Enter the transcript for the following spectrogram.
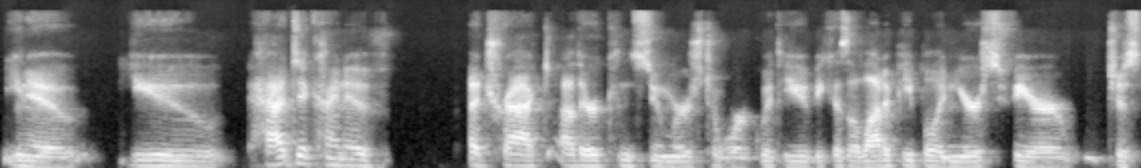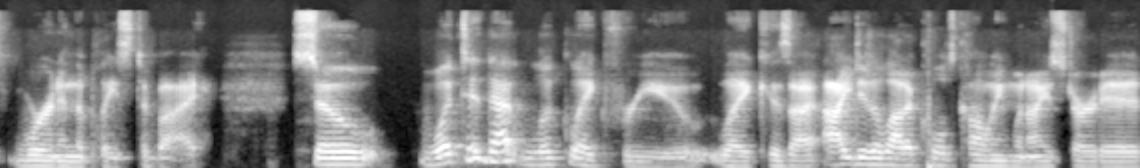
you know, you had to kind of attract other consumers to work with you because a lot of people in your sphere just weren't in the place to buy. So, what did that look like for you? Like, because I, I did a lot of cold calling when I started,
